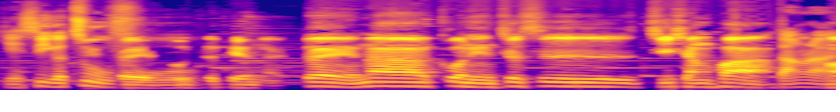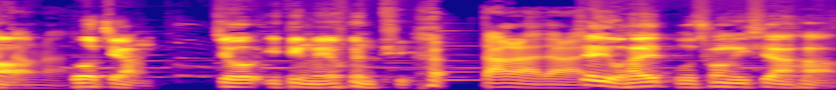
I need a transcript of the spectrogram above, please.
也是一个祝福。对，福至天来，对，那过年就是吉祥话，当然当然，多讲。就一定没问题。当然，当然。这里我还补充一下哈，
